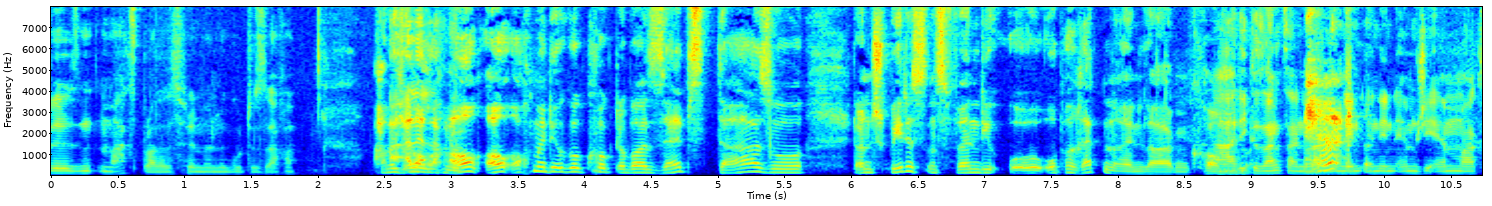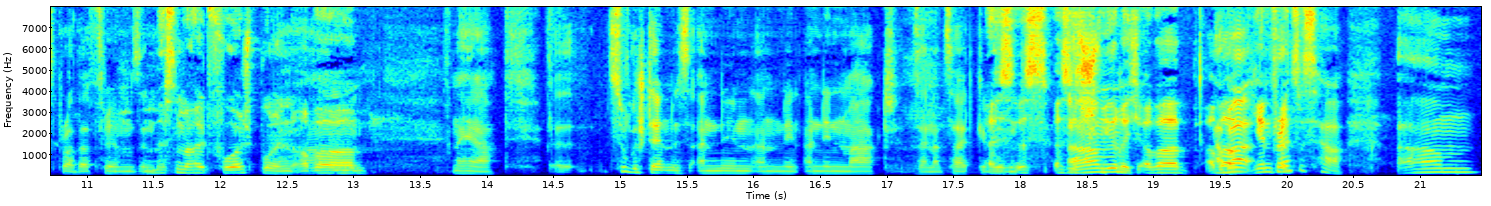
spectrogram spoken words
will, sind Marx Brothers Filme eine gute Sache. Habe ich Alle auch, auch, auch, auch mit ihr geguckt, aber selbst da so, dann spätestens, wenn die Operetteneinlagen kommen, Ah, die Gesangseinlagen in den, in den MGM Marx Brothers Filmen sind müssen wir halt vorspulen. Aber naja, äh, Zugeständnis an den, an, den, an den Markt seiner Zeit es gewesen. ist, es ist Ähm, schwierig. Aber, aber, Aber, jedenfalls, Francis H. Ähm,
